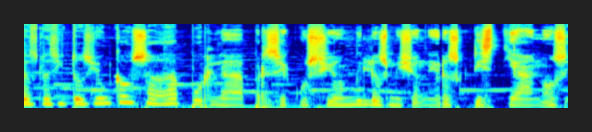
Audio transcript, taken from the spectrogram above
Tras la situación causada por la persecución de los misioneros cristianos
